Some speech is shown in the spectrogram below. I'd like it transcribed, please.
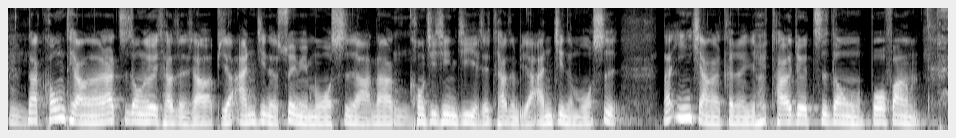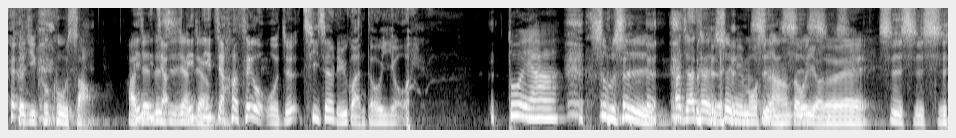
嗯那空调呢，它自动就会调整成比较安静的睡眠模式啊。那嗯空气清新机也是调整比较安静的模式。那音响啊，可能也会它就会自动播放科技酷酷扫啊，这这诶你讲你你是这样讲。讲到这个，我觉得汽车旅馆都有，对啊，是不是？它只要调整睡眠模式，是好像都有，是对不对？是是是，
